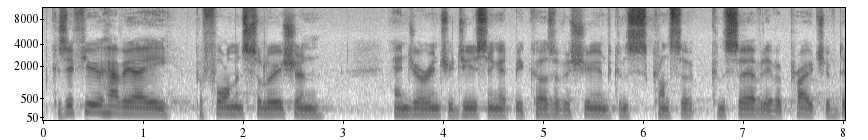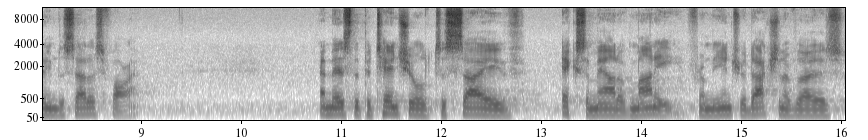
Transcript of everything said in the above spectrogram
Because if you have a performance solution and you're introducing it because of assumed cons conservative approach of deemed to satisfy, and there's the potential to save X amount of money from the introduction of those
